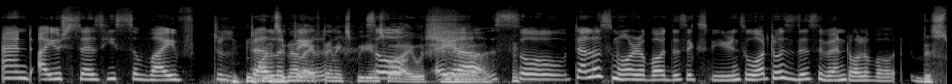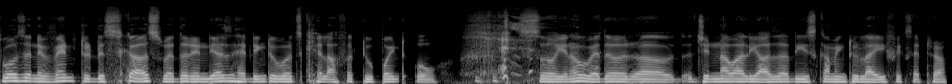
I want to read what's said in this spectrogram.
And Ayush says he survived to tell Once the in a lifetime experience so, for Ayush. Yeah. Yeah. So tell us more about this experience. What was this event all about? This was an event to discuss whether India is heading towards Khilafat 2.0. so you know whether uh, Jinnawali Azadi is coming to life, etc.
